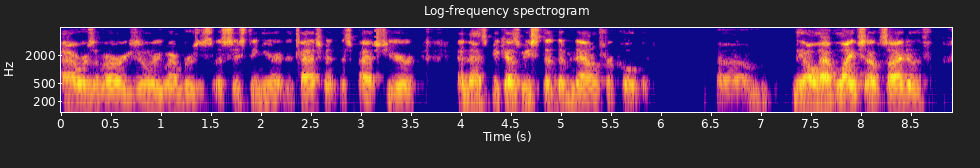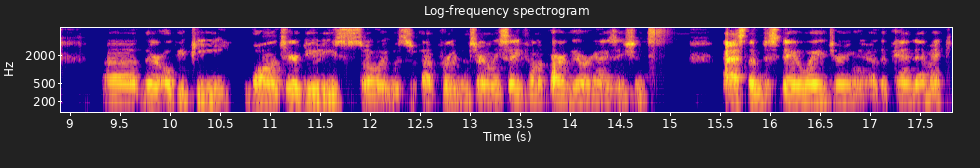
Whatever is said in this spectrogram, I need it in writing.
hours of our auxiliary members assisting here at detachment this past year, and that's because we stood them down for COVID. Um, They all have lives outside of uh, their OPP volunteer duties, so it was uh, prudent certainly safe on the part of the organization asked them to stay away during uh, the pandemic.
